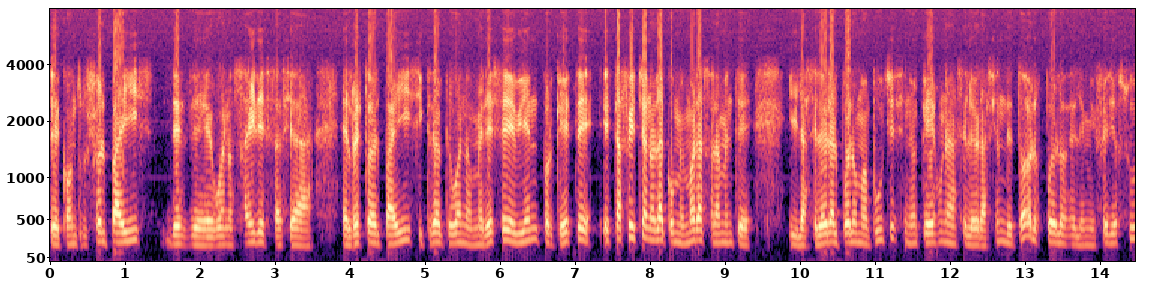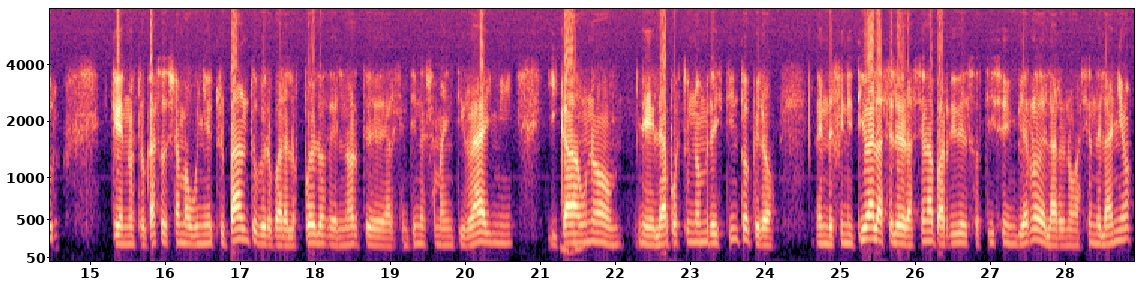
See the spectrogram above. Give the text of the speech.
se construyó el país desde Buenos Aires hacia el resto del país y creo que bueno merece bien porque este esta fecha no la conmemora solamente y la celebra el pueblo mapuche sino que es una celebración de todos los pueblos del hemisferio sur que en nuestro caso se llama Tripantu pero para los pueblos del norte de Argentina se llama Inti Raimi y cada uno eh, le ha puesto un nombre distinto pero en definitiva la celebración a partir del solsticio de invierno de la renovación del año,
